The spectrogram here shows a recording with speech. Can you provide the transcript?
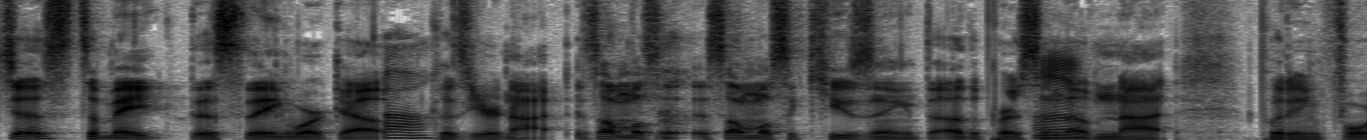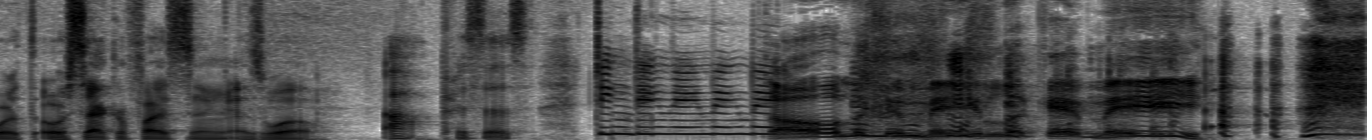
just to make this thing work out uh. because you're not. It's almost it's almost accusing the other person mm. of not putting forth or sacrificing as well. Ah, ja, precis. Ding, ding, ding, ding, ding. Oh, look at me! Look at me!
